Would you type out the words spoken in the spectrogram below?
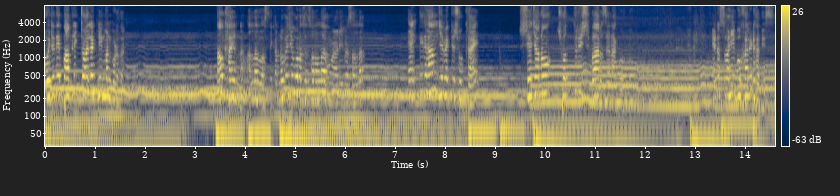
ওইটা দিয়ে পাবলিক টয়লেট নির্মাণ করে দেন। তাও খায়েন না, আল্লাহর ওয়াস্তে। কারণ নবীজি বলেছেন সাল্লাল্লাহু আলাইহি ওয়াসাল্লাম, এক যে ব্যক্তি সুদ খায়, সে যেন ছত্রিশ বার জেনা করল। এটা সহি বুখারির হাদিস।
